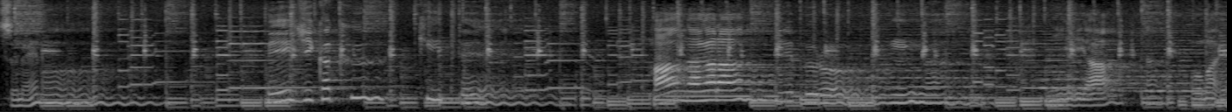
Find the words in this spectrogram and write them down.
爪も短く切って花柄のエプロンが似合ったお前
